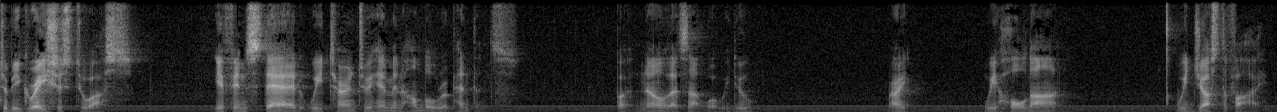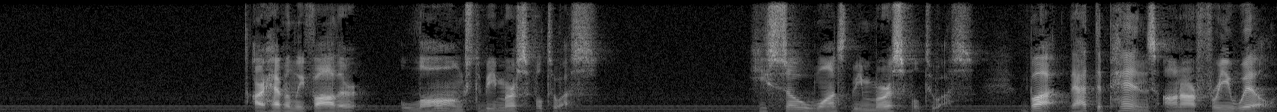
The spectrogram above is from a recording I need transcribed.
to be gracious to us, if instead we turn to Him in humble repentance. But no, that's not what we do. Right? We hold on, we justify. Our Heavenly Father longs to be merciful to us. He so wants to be merciful to us. But that depends on our free will.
